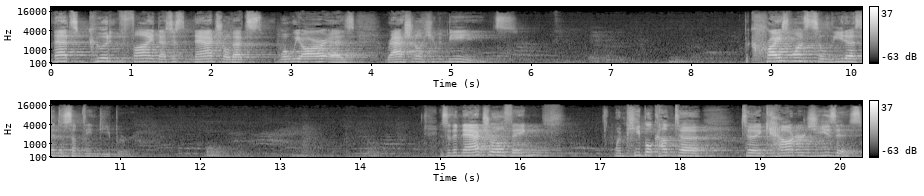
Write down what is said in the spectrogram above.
And that's good and fine. That's just natural. That's what we are as rational human beings. But Christ wants to lead us into something deeper. And so the natural thing, when people come to, to encounter Jesus,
